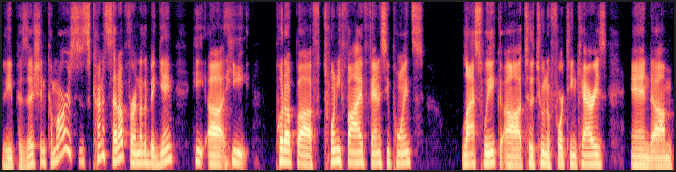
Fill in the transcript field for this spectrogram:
the position. Kamara is kind of set up for another big game. He uh, he put up uh, 25 fantasy points last week uh, to the tune of 14 carries, and um,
